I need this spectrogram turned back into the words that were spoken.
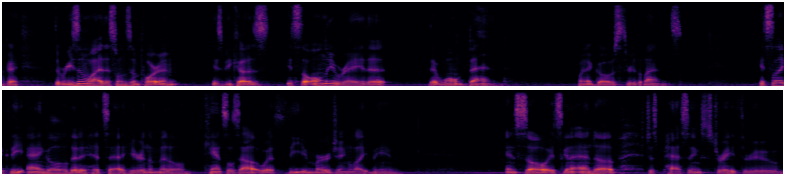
Okay, the reason why this one's important is because it's the only ray that that won't bend when it goes through the lens. It's like the angle that it hits at here in the middle cancels out with the emerging light beam. And so it's going to end up just passing straight through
